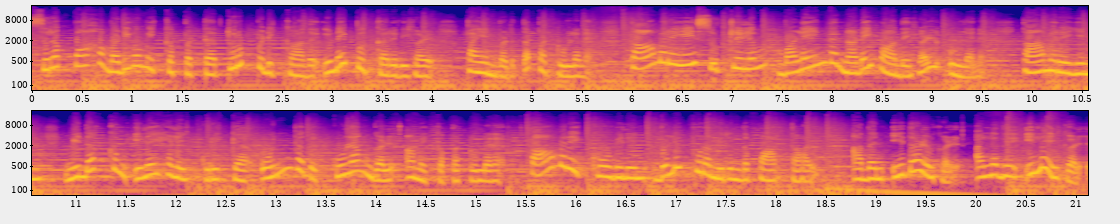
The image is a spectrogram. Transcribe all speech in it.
சிறப்பாக வடிவமைக்கப்பட்ட துருப்பிடிக்காத இணைப்பு கருவிகள் பயன்படுத்தப்பட்டுள்ளன. தாமரையை சுற்றிலும் வளைந்த நடைபாதைகள் உள்ளன. தாமரையின் மிதக்கும் இலைகளை குறிக்க ஒன்பது குளங்கள் அமைக்கப்பட்டுள்ளன. தாமரை கோவிலின் வெளிப்புறம் இருந்து பார்த்தால் அதன் இதழ்கள் அல்லது இலைகள்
